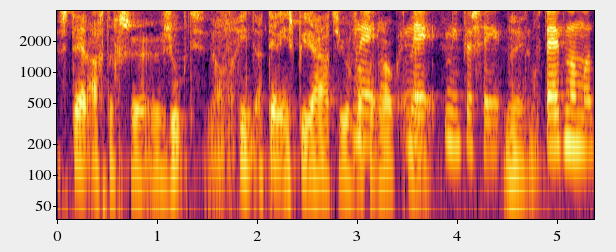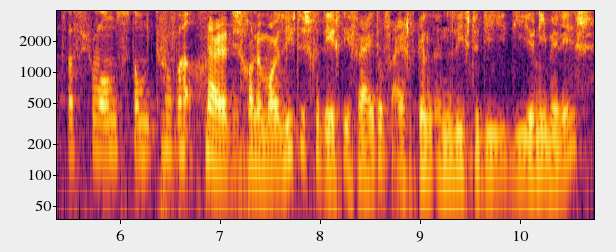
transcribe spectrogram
sterachtigs zoekt. In, ter inspiratie of nee, wat dan ook. Nee, nee niet per se. Nee. Het spijt me, maar het was gewoon stom toeval. Nou, het is gewoon een mooi liefdesgedicht in feite. Of eigenlijk een, een liefde die, die er niet meer is.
